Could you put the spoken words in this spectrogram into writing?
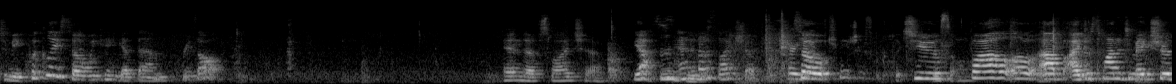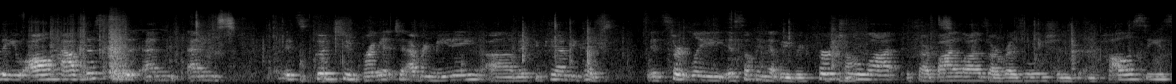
to me quickly so we can get them resolved. End of slideshow. Yes, end of slideshow. Carrie, So, can you just click To follow up, I just wanted to make sure that you all have this it- and, and it's good to bring it to every meeting, um, if you can, because it certainly is something that we refer to a lot. It's our bylaws, our resolutions and policies.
